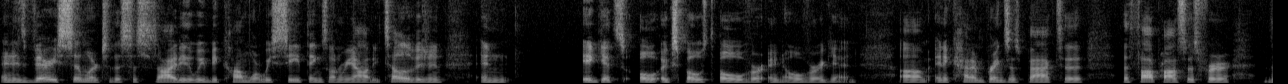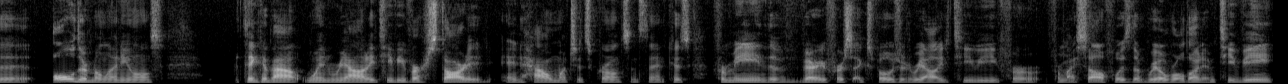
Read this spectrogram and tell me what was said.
And it's very similar to the society that we become where we see things on reality television and it gets exposed over and over again. Um, and it kind of brings us back to the thought process for the older millennials think about when reality TV first started and how much it's grown since then. Because for me, the very first exposure to reality TV for, for myself was The Real World on MTV.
